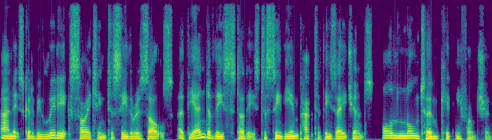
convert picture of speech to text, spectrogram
And it's going to be really exciting to see the results at the end of these studies to see the impact of these agents on long term kidney function.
